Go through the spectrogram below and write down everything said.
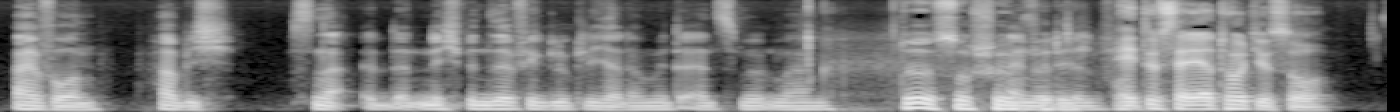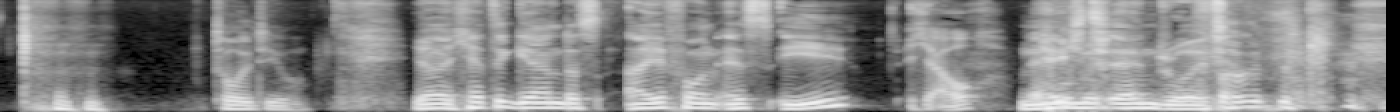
iPhone habe ich. Eine- Ich bin sehr viel glücklicher damit als mit meinem Das ist doch schön für dich. Android-Telefon. Hate to say I told you so. Told you. Ja, ich hätte gern das iPhone SE Ich auch. nur Echt? mit Android.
